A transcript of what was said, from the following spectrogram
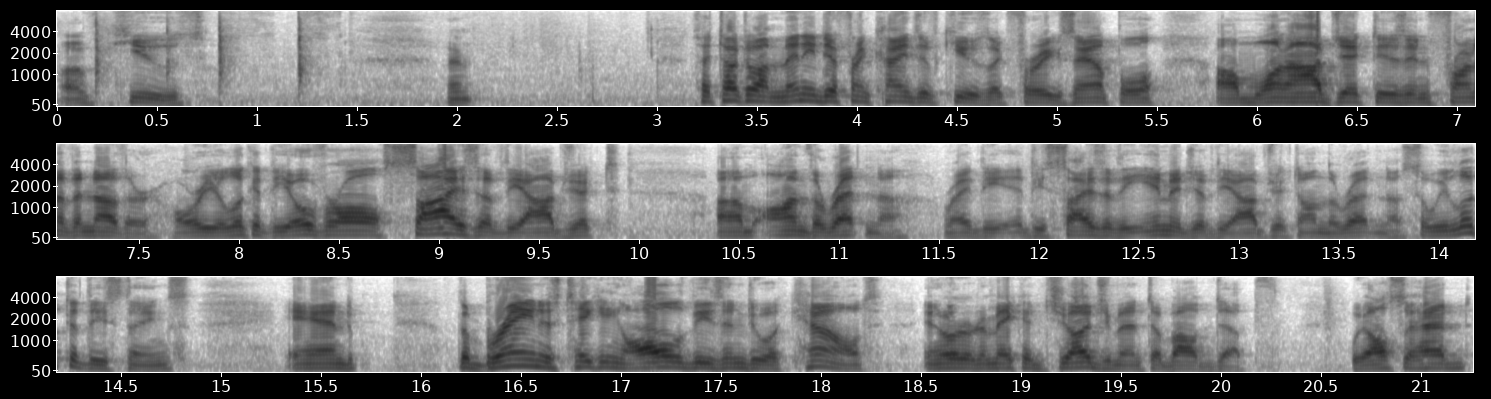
of cues. And so I talked about many different kinds of cues like for example, um, one object is in front of another or you look at the overall size of the object um, on the retina right the, the size of the image of the object on the retina. So, we looked at these things and the brain is taking all of these into account in order to make a judgment about depth. We also had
